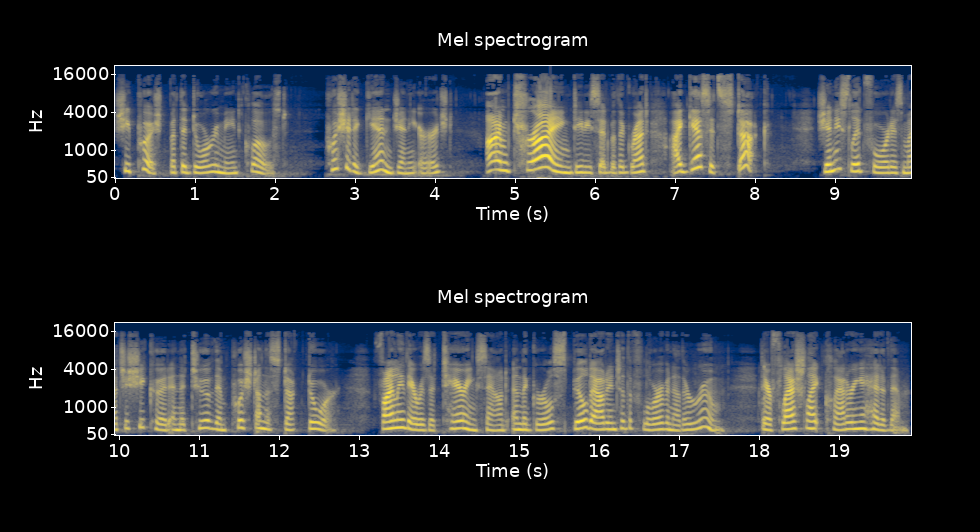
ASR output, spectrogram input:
She pushed, but the door remained closed. Push it again, Jenny urged. I'm trying, Dee Dee said with a grunt. I guess it's stuck. Jenny slid forward as much as she could, and the two of them pushed on the stuck door. Finally, there was a tearing sound, and the girls spilled out into the floor of another room, their flashlight clattering ahead of them.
